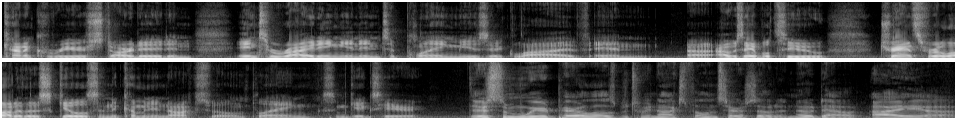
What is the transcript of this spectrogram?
kind of career started and into writing and into playing music live and uh, I was able to transfer a lot of those skills into coming to Knoxville and playing some gigs here. There's some weird parallels between Knoxville and Sarasota, no doubt. I uh,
